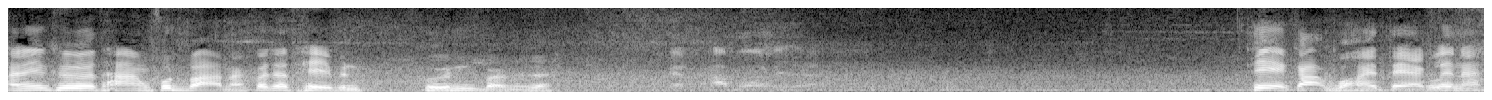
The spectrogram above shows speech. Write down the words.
อันนี้คือทางฟุตบาทนะก็จะเทเป็นพื้นแบบนี้เลยแบบคาร์บอนเลยนะเทกะบ่ให้แตกเลยนะ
